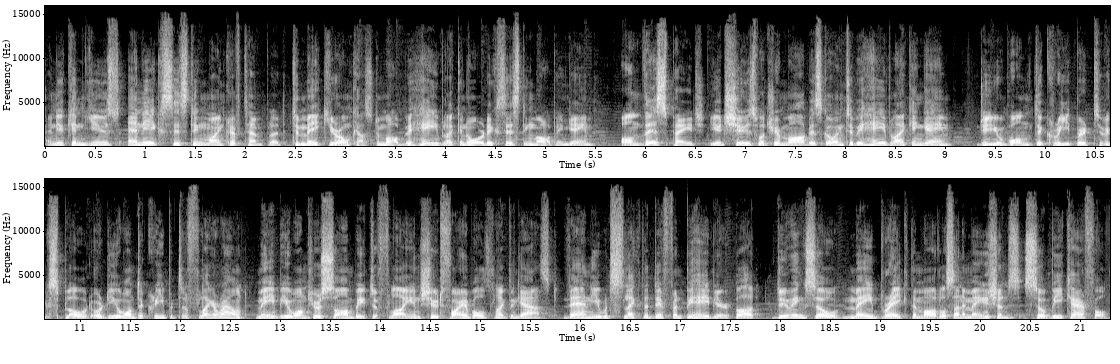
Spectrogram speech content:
And you can use any existing Minecraft template to make your own custom mob behave like an already existing mob in game. On this page, you choose what your mob is going to behave like in game. Do you want the creeper to explode or do you want the creeper to fly around? Maybe you want your zombie to fly and shoot fireballs like the ghast. Then you would select a different behavior. But doing so may break the model's animations, so be careful.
